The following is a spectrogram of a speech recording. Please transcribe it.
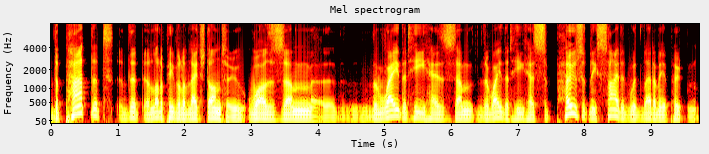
The part that that a lot of people have latched onto was um, uh, the way that he has um, the way that he has supposedly sided with Vladimir Putin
